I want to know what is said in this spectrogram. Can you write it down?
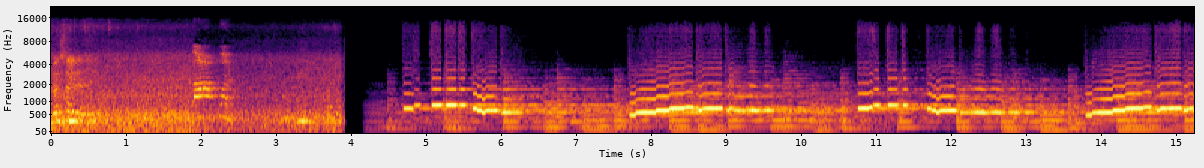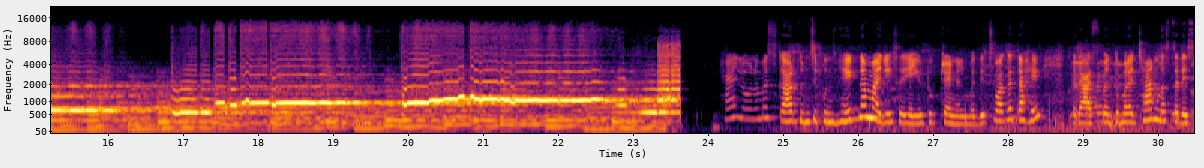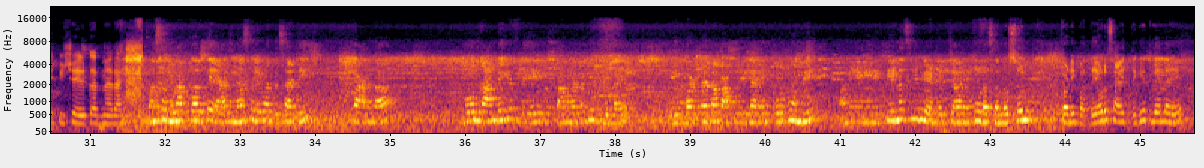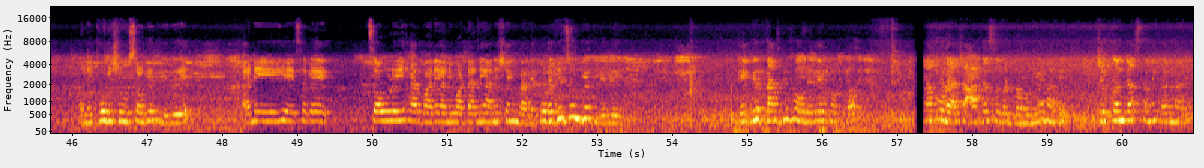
Vai sair daí. तुमचे पुन्हा एकदा माझे या यूट्यूब चॅनलमध्ये स्वागत आहे. तर आज पण तुम्हाला छान मस्त रेसिपी शेअर करणार आहे. मसाले भात करते. आज मसाले भातासाठी कांदा दोन कांदे घेतले एक टमाटा घेतलेला आहे एक बटाटा कापलेला आहे कोथिंबीर आणि तीनच हिरव्या मिरच्या आणि थोडासा लसूण कढीपत्ता. एवढं साहित्य घेतलेलं आहे आणि थोडीशी उसळ घेतलेली आहे. आणि हे सगळे चवळी हरभरे आणि वाटाणे आणि शेंगदाणे थोडे भिजून घेतलेले आहे. एक दीड तास भिजवलेले फक्त. थोड्या अशा अर्ध्या सगळं दळून घेणार आहे. चिकन जास्त नाही करणार आहे.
